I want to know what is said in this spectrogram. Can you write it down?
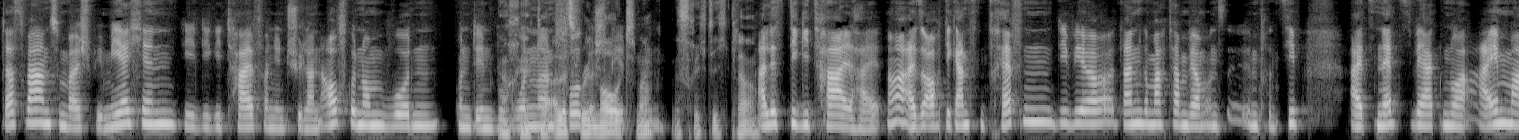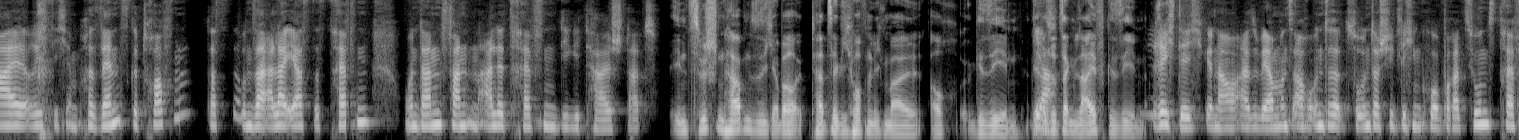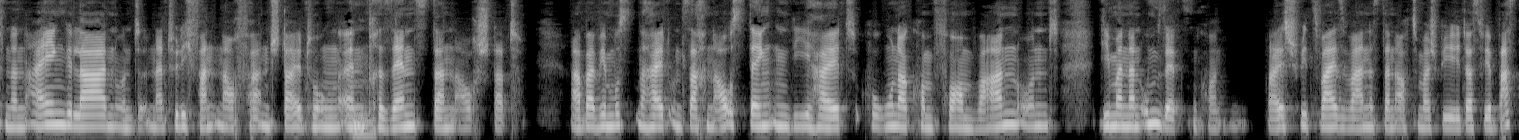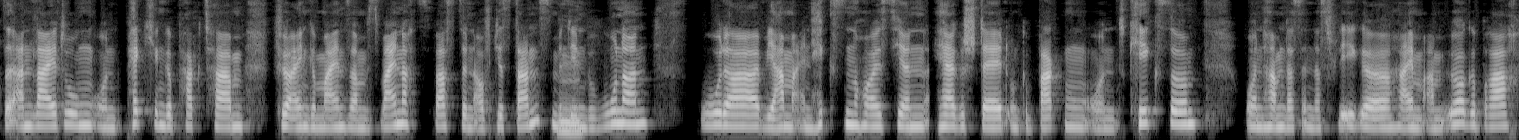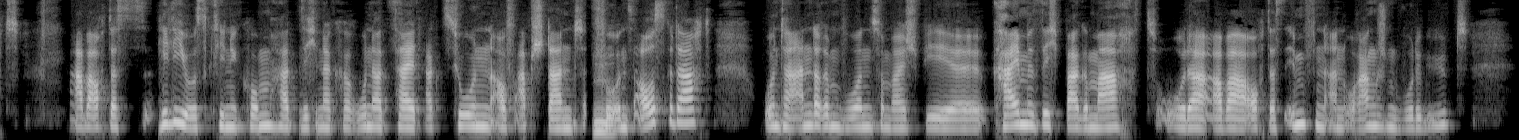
Das waren zum Beispiel Märchen, die digital von den Schülern aufgenommen wurden und den Bewohnern Ach, ja, alles remote, ne? Das ist richtig, klar. Alles digital halt. Ne? Also auch die ganzen Treffen, die wir dann gemacht haben. Wir haben uns im Prinzip als Netzwerk nur einmal richtig in Präsenz getroffen das unser allererstes Treffen und dann fanden alle Treffen digital statt. Inzwischen haben Sie sich aber tatsächlich hoffentlich mal auch gesehen, ja. also sozusagen live gesehen. Richtig, genau. Also wir haben uns auch unter, zu unterschiedlichen Kooperationstreffen dann eingeladen und natürlich fanden auch Veranstaltungen in mhm. Präsenz dann auch statt. Aber wir mussten halt uns Sachen ausdenken, die halt Corona-konform waren und die man dann umsetzen konnten. Beispielsweise waren es dann auch zum Beispiel, dass wir Bastelanleitungen und Päckchen gepackt haben für ein gemeinsames Weihnachtsbasteln auf Distanz mit mhm. den Bewohnern. Oder wir haben ein Hexenhäuschen hergestellt und gebacken und Kekse und haben das in das Pflegeheim am Öhr gebracht. Aber auch das Helios Klinikum hat sich in der Corona-Zeit Aktionen auf Abstand mhm. für uns ausgedacht unter anderem wurden zum Beispiel Keime sichtbar gemacht oder aber auch das Impfen an Orangen wurde geübt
